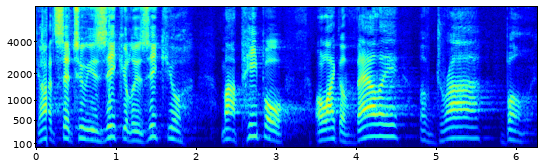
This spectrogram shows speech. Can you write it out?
God said to Ezekiel, Ezekiel, my people are like a valley of dry bones.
